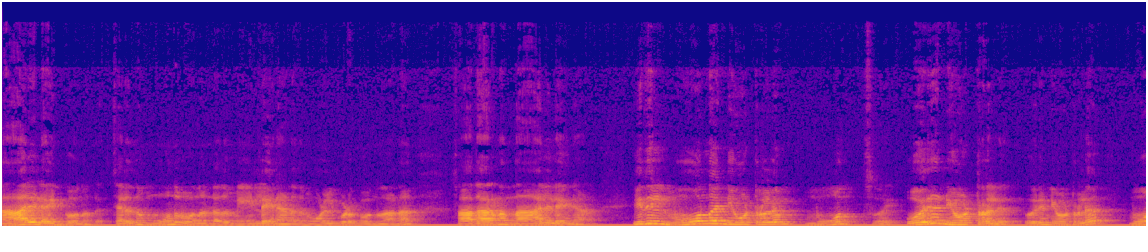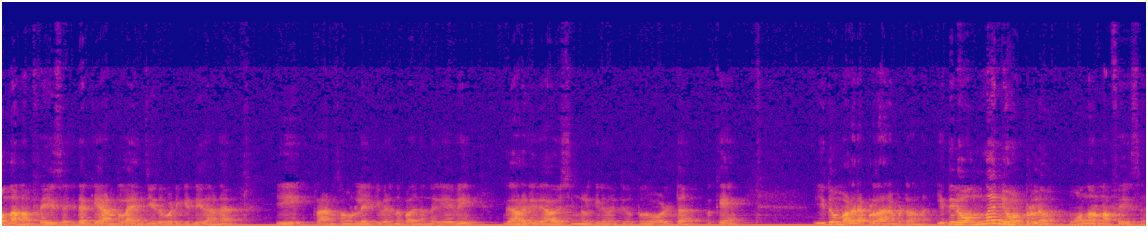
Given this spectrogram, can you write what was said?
നാല് ലൈൻ പോകുന്നുണ്ട്. ചിലത് മൂന്ന് പോകുന്നുണ്ട് അത് മെയിൻ ലൈൻ ആണ് അത് മുകളിൽ കൂടെ പോകുന്നതാണ്. സാധാരണ നാല് ലൈൻ ആണ്. ഇതിൽ മൂന്ന് ന്യൂട്രലും മൂന്ന് സോറി ഒരു ന്യൂട്രൽ ഒരു ന്യൂട്രൽ മൂന്നെണ്ണം ഫേസ് ഇതൊക്കെ അണ്ടർലൈൻ ചെയ്ത് പഠിക്കേണ്ടതാണ്. ഈ ട്രാൻസ്ഫോമറിലേക്ക് വരുന്ന പതിനൊന്ന് കെ വി ഗാർഹിക ആവശ്യങ്ങൾക്ക് ഇരുന്നൂറ്റി മുപ്പത് വോൾട്ട് ഓക്കെ ഇതും വളരെ പ്രധാനപ്പെട്ടതാണ്. ഇതിൽ ഒന്ന് ന്യൂട്രലും മൂന്നെണ്ണം ഫേസ്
